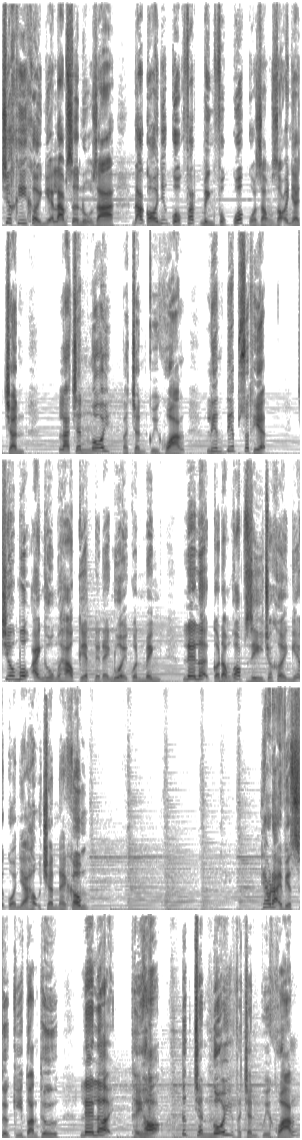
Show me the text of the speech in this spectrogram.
Trước khi khởi nghĩa Lam Sơn nổ ra, đã có những cuộc phát binh phục quốc của dòng dõi nhà Trần là Trần Ngỗi và Trần Quý Khoáng liên tiếp xuất hiện, chiêu mộ anh hùng hào kiệt để đánh đuổi quân Minh. Lê Lợi có đóng góp gì cho khởi nghĩa của nhà hậu Trần hay không? Theo Đại Việt Sử Ký Toàn Thư, Lê Lợi thấy họ, tức Trần Ngỗi và Trần Quý Khoáng,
